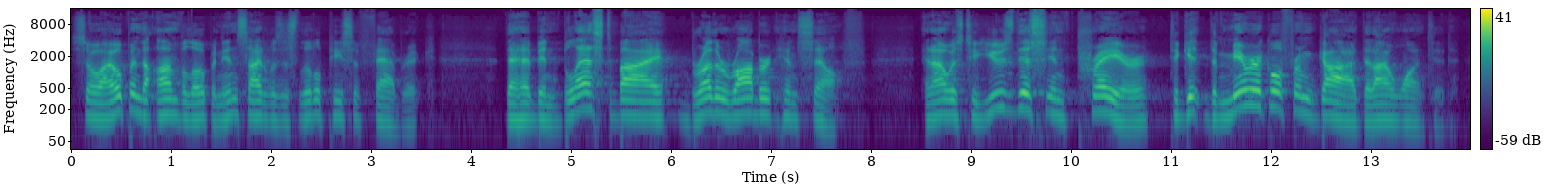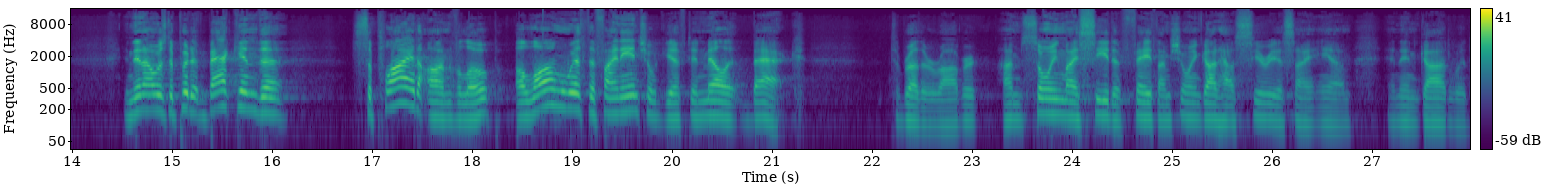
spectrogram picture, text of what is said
So I opened the envelope, and inside was this little piece of fabric that had been blessed by Brother Robert himself. And I was to use this in prayer to get the miracle from God that I wanted. And then I was to put it back in the supplied envelope along with the financial gift and mail it back to Brother Robert. I'm sowing my seed of faith. I'm showing God how serious I am. And then God would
